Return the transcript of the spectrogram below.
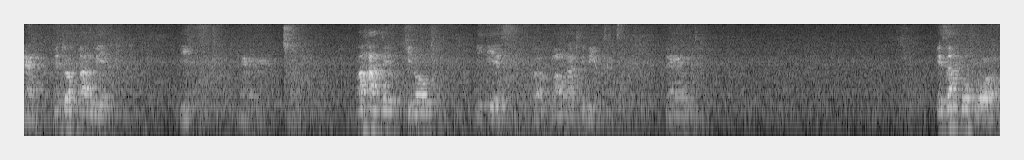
And network bandwidth is um, 100 kilo bps per 1 active user. And example for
